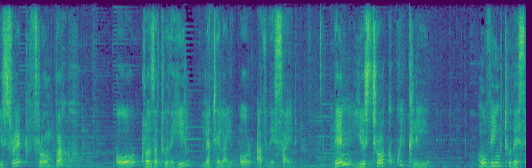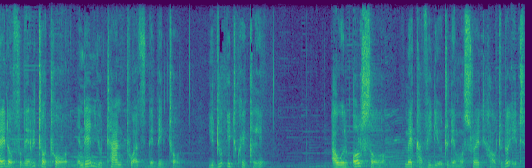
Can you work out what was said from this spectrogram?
you select from back or closer to the heel laterally or at the side. Then you stroke quickly moving to the side of the little toe and then you turn towards the big toe. You do it quickly. I will also make a video to demonstrate how to do it.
